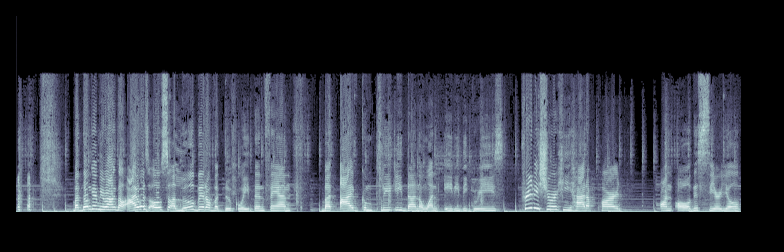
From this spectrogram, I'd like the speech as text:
but don't get me wrong though, I was also a little bit of a Duke Waiten fan, but I've completely done a 180 degrees. Pretty sure he had a part on all this serial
